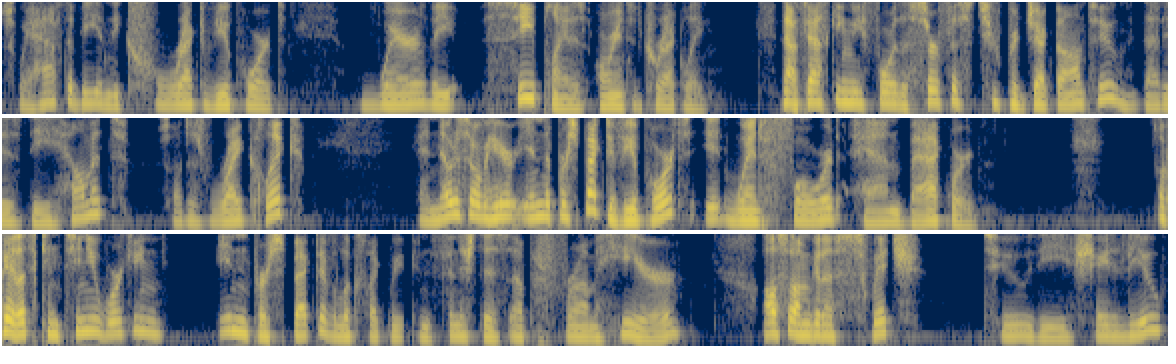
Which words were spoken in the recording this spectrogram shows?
So we have to be in the correct viewport where the C plane is oriented correctly. Now it's asking me for the surface to project onto. That is the helmet. So I'll just right click. And notice over here in the perspective viewport, it went forward and backward. Okay, let's continue working in perspective. It looks like we can finish this up from here. Also, I'm going to switch to the shaded view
